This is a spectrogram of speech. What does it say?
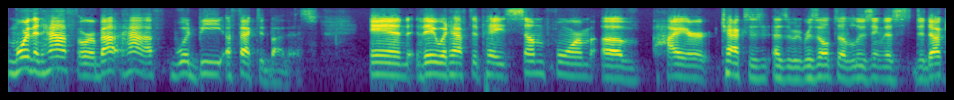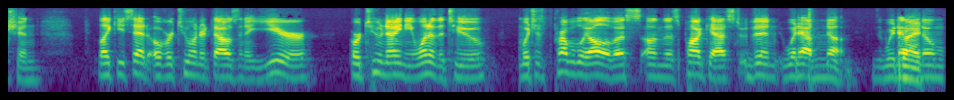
more than half or about half would be affected by this, and they would have to pay some form of higher taxes as a result of losing this deduction. Like you said, over two hundred thousand a year or two ninety, one of the two, which is probably all of us on this podcast, then would have none. We'd have Right. no.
